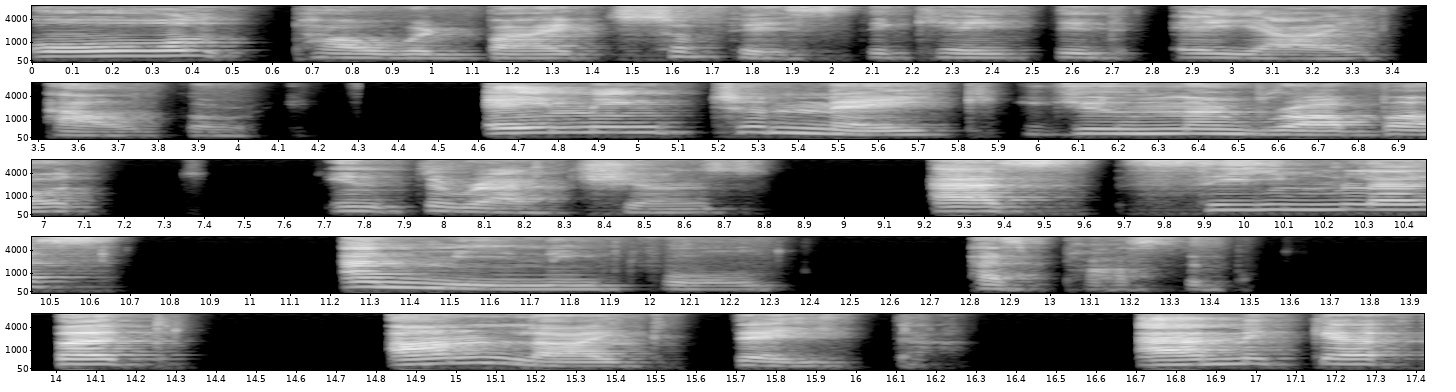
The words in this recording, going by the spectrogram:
all powered by sophisticated AI algorithms, aiming to make human robot interactions as seamless and meaningful as possible. But unlike Data, Ameca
